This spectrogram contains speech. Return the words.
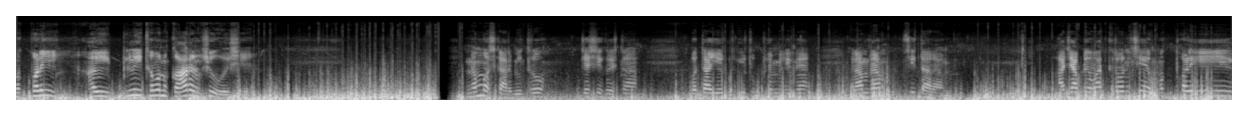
મગફળી આવી પીળી થવાનું કારણ શું હોય છે? નમસ્કાર મિત્રો, જય શ્રી કૃષ્ણ. બધા યુટ્યુબ ફેમિલીને રામ રામ, સીતારામ. આજે આપણે વાત કરવાની છે મગફળી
